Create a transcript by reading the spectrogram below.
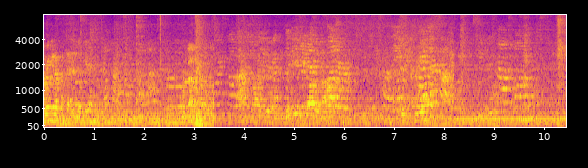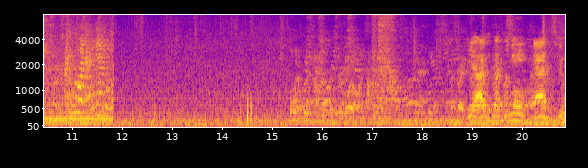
bring it up at the end, okay? No problem. We're about to have a look. I have no idea. Yeah, I, let, let me add two.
